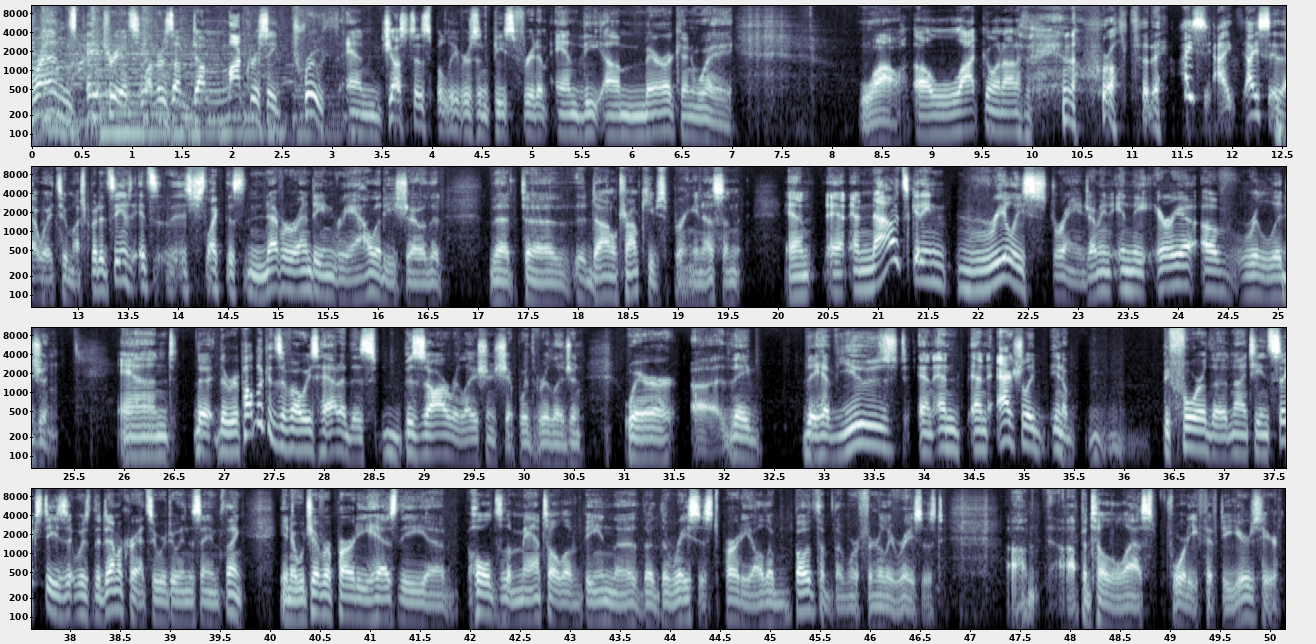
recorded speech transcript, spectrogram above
Friends, patriots, lovers of democracy, truth, and justice, believers in peace, freedom, and the American way. Wow, a lot going on in the world today. I, see, I, I say that way too much, but it seems it's it's just like this never-ending reality show that that, uh, that Donald Trump keeps bringing us, and and and and now it's getting really strange. I mean, in the area of religion. And the, the Republicans have always had this bizarre relationship with religion where uh, they, they have used, and, and, and actually, you know, before the 1960s, it was the Democrats who were doing the same thing. You know, whichever party has the uh, holds the mantle of being the, the, the, racist party, although both of them were fairly racist um, up until the last 40, 50 years here.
